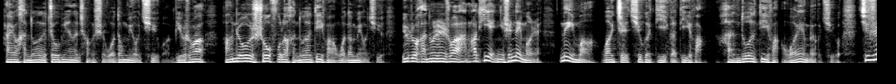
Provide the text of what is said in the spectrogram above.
还有很多的周边的城市我都没有去过。比如说杭州收服了很多的地方，我都没有去。比如说很多人说啊老 T 你是内蒙人，内蒙我只去过几个地方。很多的地方我也没有去过。其实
